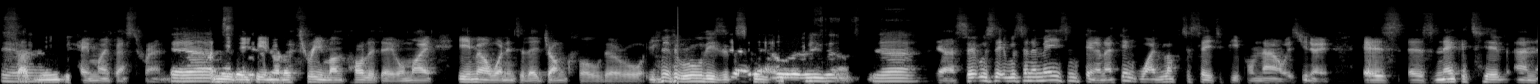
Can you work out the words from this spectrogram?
Yeah. suddenly became my best friend. Yeah. Suddenly they'd been on a three month holiday, or my email went into their junk folder, or you know, there were all these Yeah, all the reasons. Yeah. Yeah, so it was it was an amazing thing, and I think what I'd love to say to people now is, you know, as as negative and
